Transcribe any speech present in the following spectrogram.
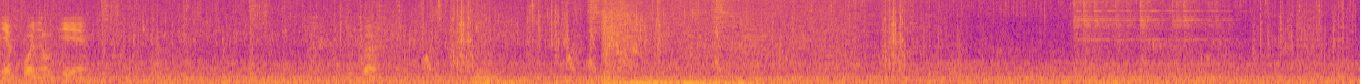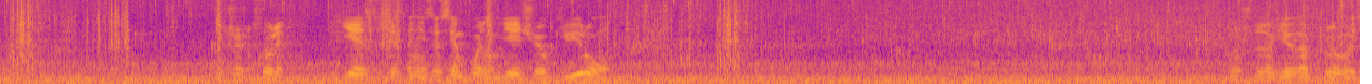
я понял, где я. Шишек соли. Я, если честно, не совсем понял, где я что активировал. Ну что-то где-то открылось.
